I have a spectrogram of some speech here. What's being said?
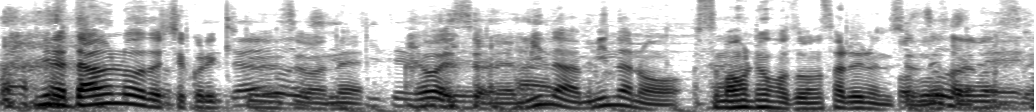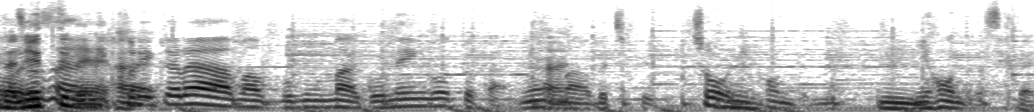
みんなダウンロードしてこれ聞くんですよね。やばいですよね。はい。みんなみんなのスマホに保存されるんですよね。何言ってねこれからまあ僕まあ5年後とかね、はい。まあぶっちゃけ超日本でね、うん日本とか世界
